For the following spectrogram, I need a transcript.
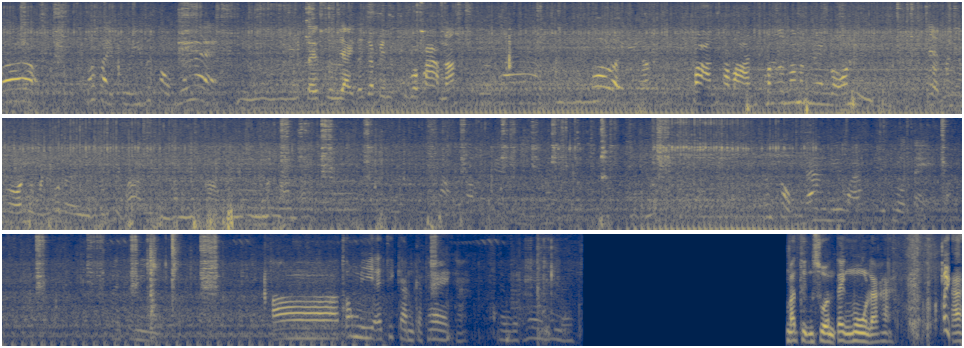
ก็ก็ใส่ปุ๋ยผสมนั่นแหละอืมแต่ส่วนใหญ่ก็จะเป็นสุขภาพนะก็อร่อยดีนะหวานค่ะหวานมันเอิญว่ามันยังร้อนอยู่แดดมันยังร้อนอยู่มันก็เลยรู้สึกว่าเออมันเอามันร้อนไป ต้องส่งได้ไหมวะในตัวแตกอะไปรษณีย์ เอ่อต้องมีไอ้ที่กันกระแทกค่ะยังจะแท่งใช่ไหมมาถึงสวนแตงโมแล้วค่ะอะ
